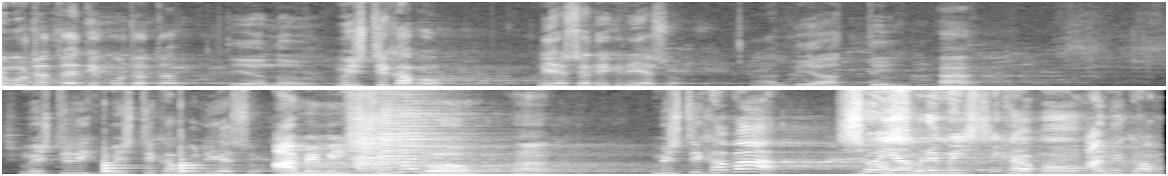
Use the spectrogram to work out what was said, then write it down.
এই উঠো তো এদিকে উঠো তো। মিষ্টি খাব। নিয়ে এসো এদিকে নিয়ে এসো। আলিয়াতি হ্যাঁ। মিষ্টি মিষ্টি খাব নিয়ে এসো। আমি মিষ্টি খাব। হ্যাঁ। মিষ্টি খাবা? সই আমরা মিষ্টি খাব। আমি খাব।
